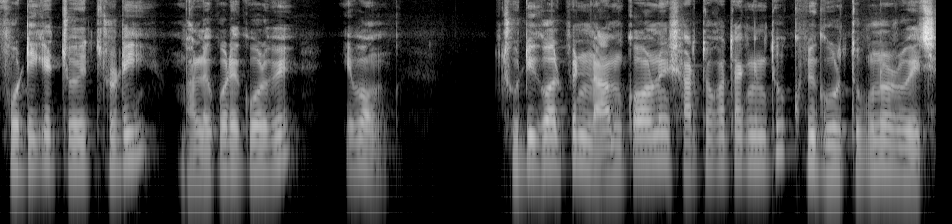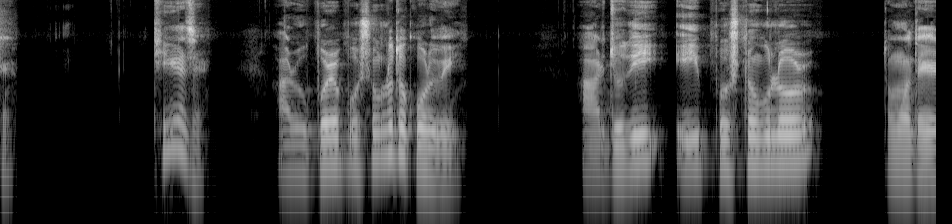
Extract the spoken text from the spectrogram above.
ফটিকের চরিত্রটি ভালো করে করবে এবং ছুটি গল্পের নামকরণের সার্থকতা কিন্তু খুবই গুরুত্বপূর্ণ রয়েছে। ঠিক আছে? আর উপরের প্রশ্নগুলো তো করবেই। আর যদি এই প্রশ্নগুলোর তোমাদের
